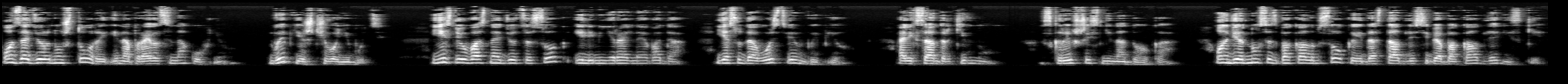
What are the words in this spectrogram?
Он задернул шторы и направился на кухню. «Выпьешь чего-нибудь? Если у вас найдется сок или минеральная вода, я с удовольствием выпью». Александр кивнул, скрывшись ненадолго. Он вернулся с бокалом сока и достал для себя бокал для виски.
